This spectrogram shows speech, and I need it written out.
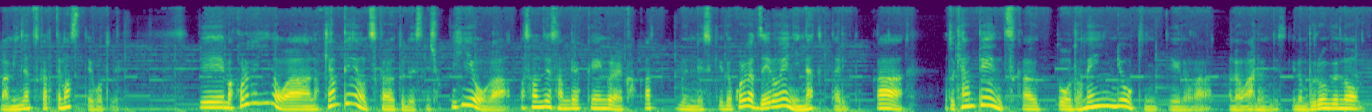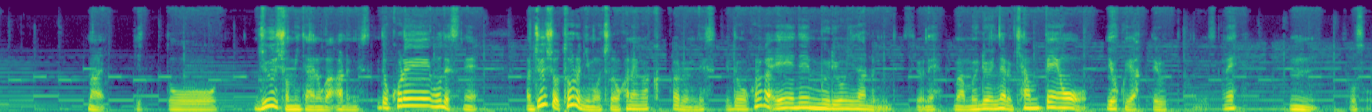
まあ、みんな使ってますっていうことです。で、まあ、これがいいのは、あの、キャンペーンを使うとですね、初期費用が3300円ぐらいかかるんですけど、これが0円になったりとか、あと、キャンペーン使うと、ドメイン料金っていうのが、あの、あるんですけど、ブログの、まあ、えっと、住所みたいのがあるんですけど、これをですね、ま、住所を取るにもちょっとお金がかかるんですけど、これが永年無料になるんですよね。まあ無料になるキャンペーンをよくやってるって感じですかね。うん。そうそう。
